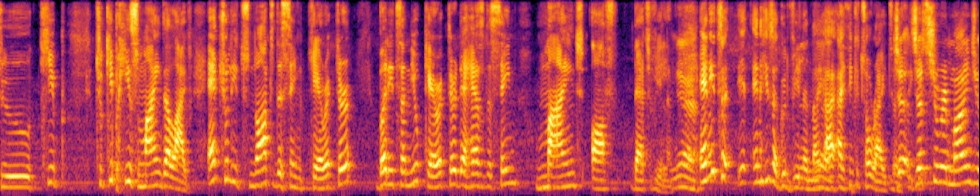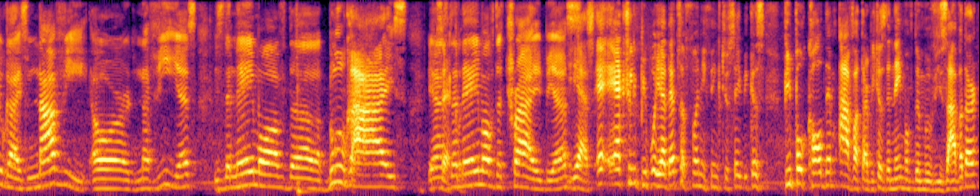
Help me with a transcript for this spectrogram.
to keep to keep his mind alive. Actually, it's not the same character, but it's a new character that has the same mind of that villain. Yeah. and it's a it, and he's a good villain. I- Yeah. I, I think it's all right. I Ju- think just to remind you guys, Navi or Navi, yes, is the name of the blue guys. Yes, the name of the tribe. Yes. Yes, a- actually, people, yeah, that's a funny thing to say because people call them Avatar because the name of the movie is Avatar.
